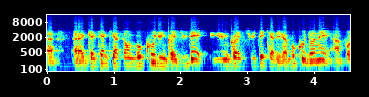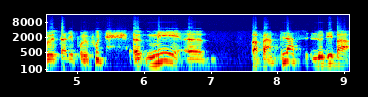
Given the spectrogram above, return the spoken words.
euh, quelqu'un qui attend beaucoup d'une collectivité, une collectivité qui a déjà beaucoup donné hein, pour le stade et pour le foot, euh, mais enfin place le débat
